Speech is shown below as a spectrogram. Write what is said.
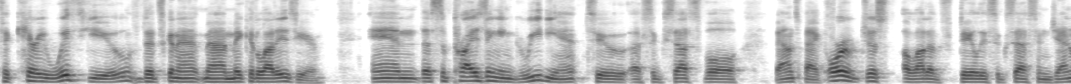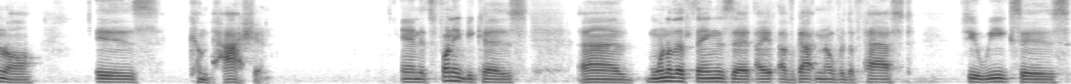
to carry with you that's going to uh, make it a lot easier. And the surprising ingredient to a successful bounce back or just a lot of daily success in general is compassion. And it's funny because uh, one of the things that I, have gotten over the past few weeks is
